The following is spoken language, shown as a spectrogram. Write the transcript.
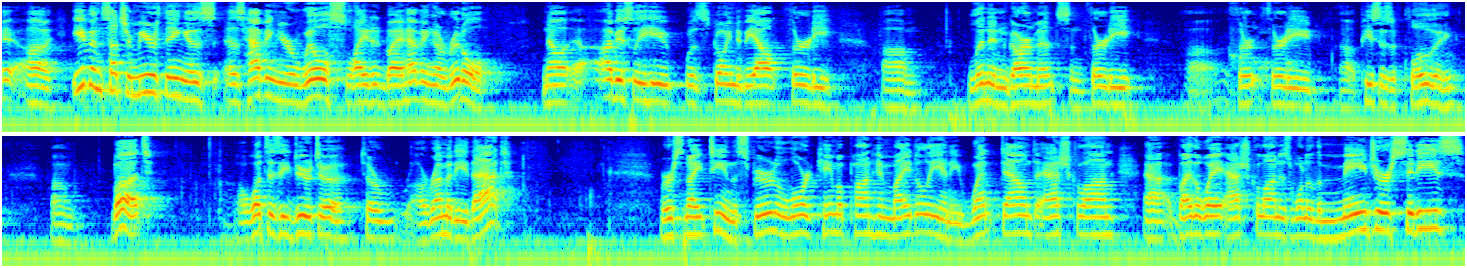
uh, even such a mere thing as, as having your will slighted by having a riddle. Now, obviously, he was going to be out 30 um, linen garments and 30, uh, 30 uh, pieces of clothing. Um, but well, what does he do to, to uh, remedy that? Verse 19, the Spirit of the Lord came upon him mightily, and he went down to Ashkelon. Uh, by the way, Ashkelon is one of the major cities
